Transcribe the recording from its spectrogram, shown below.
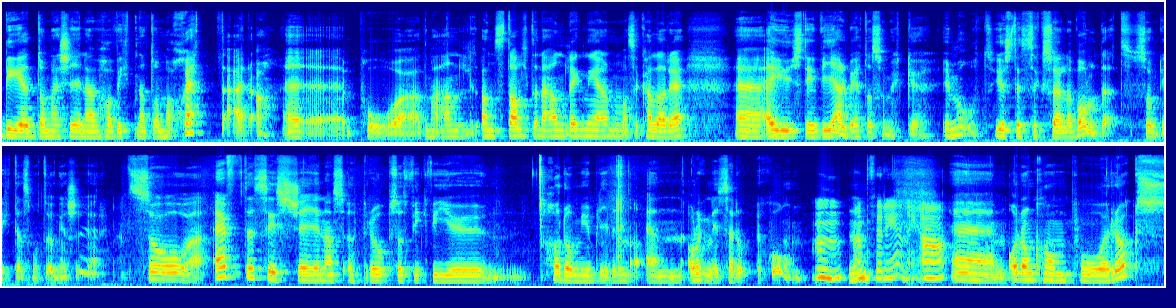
det de här tjejerna har vittnat om har skett där då, eh, på de här an- anstalterna, anläggningarna, vad man ska kalla det, eh, är ju just det vi arbetar så mycket emot. Just det sexuella våldet som riktas mot unga tjejer. Så efter cis-tjejernas upprop så fick vi ju, har de ju blivit en, en organisation. Mm, en förening, ja. Ehm, och de kom på ROX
